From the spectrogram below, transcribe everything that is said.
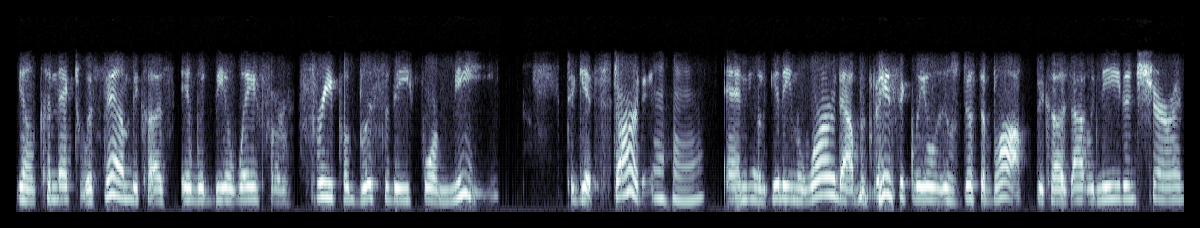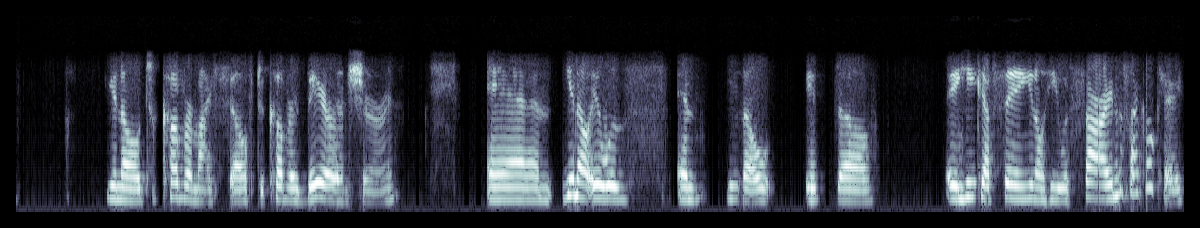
you know, connect with them because it would be a way for free publicity for me to get started mm-hmm. and you know getting the word out. But basically, it was just a block because I would need insurance, you know, to cover myself to cover their insurance, and you know, it was and you know it uh and he kept saying you know he was sorry and it's like okay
